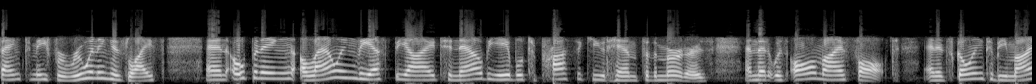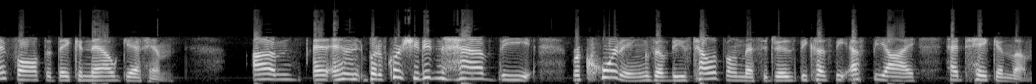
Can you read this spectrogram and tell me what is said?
thanked me for ruining his life and opening, allowing the FBI to now be able to prosecute him for the murders, and that it was all my fault, and it's going to be my fault that they can now get him. Um, and, and but of course she didn't have the recordings of these telephone messages because the FBI had taken them.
